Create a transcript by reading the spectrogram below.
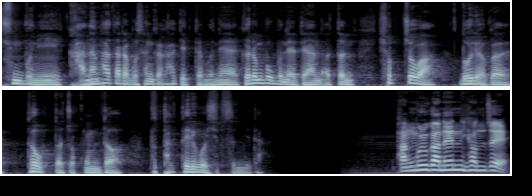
충분히 가능하다라고 생각하기 때문에 그런 부분에 대한 어떤 협조와 노력을 더욱더 조금 더 부탁드리고 싶습니다. 박물관은 현재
